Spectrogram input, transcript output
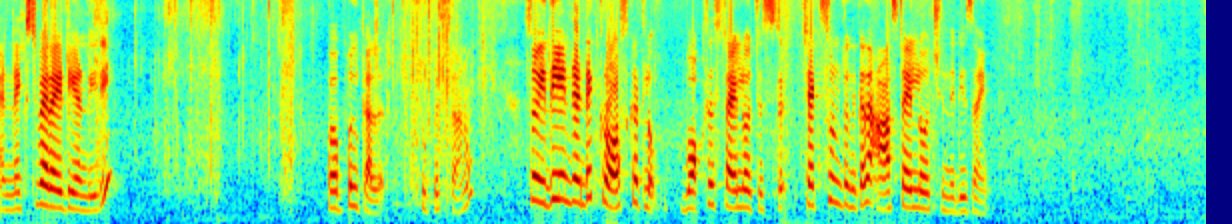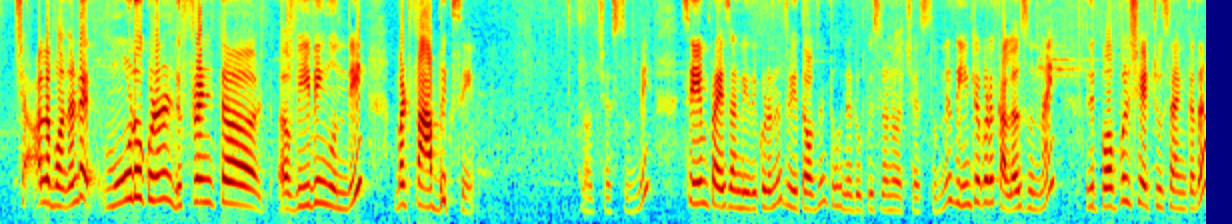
అండ్ నెక్స్ట్ వెరైటీ అండి ఇది. పర్పుల్ కలర్ చూపిస్తాను. సో ఇది ఏంటంటే క్రాస్ కట్లో బాక్సెస్ స్టైల్లో వచ్చే చెక్స్ ఉంటుంది కదా ఆ స్టైల్లో వచ్చింది డిజైన్ చాలా బాగుంది. అంటే మూడు కూడా డిఫరెంట్ వీవింగ్ uh, ఉంది బట్ ఫ్యాబ్రిక్ సేమ్ ఇలా వచ్చేస్తుంది. సేమ్ ప్రైస్ అండి ఇది కూడా త్రీ థౌజండ్ టూ హండ్రెడ్ రూపీస్లోనే వచ్చేస్తుంది. దీంట్లో కూడా కలర్స్ ఉన్నాయి. ఇది పర్పుల్ షేడ్ చూసాం కదా.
